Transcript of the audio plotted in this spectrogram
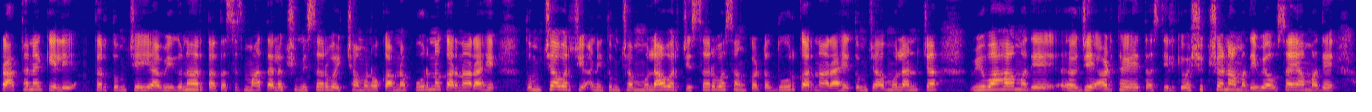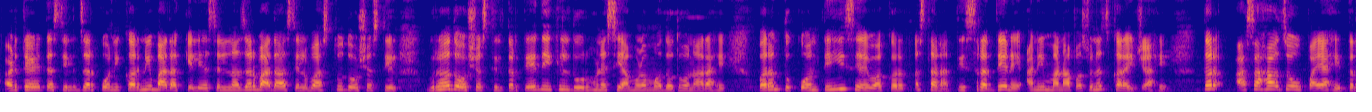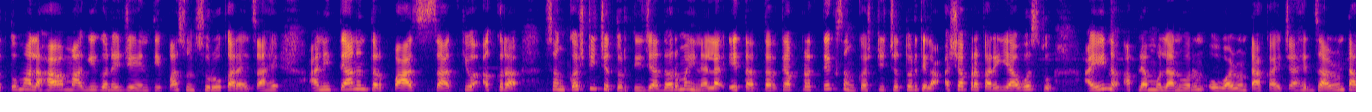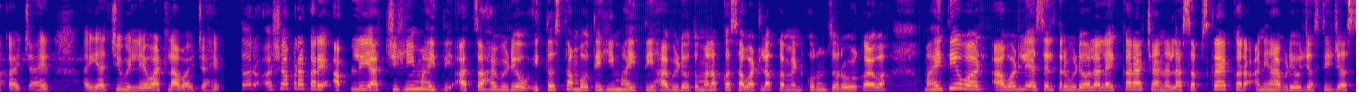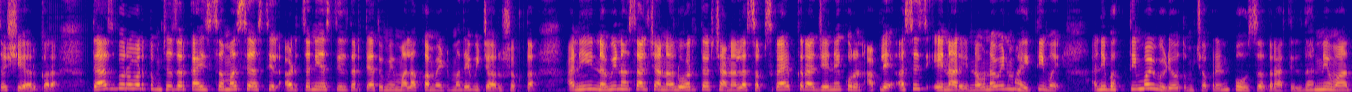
प्रार्थना केली तर तुमचे या विघ्नहर्ता तसेच माता लक्ष्मी सर्व इच्छा मनोकामना पूर्ण करणार आहे. तुमच्यावरची आणि तुमच्या मुलावरची सर्व संकट दूर करणार आहे. तुमच्या मुलांच्या विवाहामध्ये जे अडथळे येत असतील किंवा शिक्षणामध्ये व्यवसायामध्ये अडथळे येत असतील जर कोणी करणी बाधा केली असेल नजर बाधा असेल वास्तुदोष असतील ग्रहदोष असतील तर ते देखील दूर होण्यास यामुळे मदत होणार आहे. परंतु कोणतीही सेवा करत असताना ती श्रद्धेने आणि मनापासूनच करायची आहे. तर असा हा जो उपाय आहे तर तुम्हाला हा मागी गणेश जयंतीपासून सुरू करायचा आहे. आणि त्यानंतर पाच सात किंवा अकरा संकष्टी चतुर्थी ज्या दर महिन्याला येतात तर त्या प्रत्येक संकष्टी चतुर्थीला अशा प्रकारे या वस्तू आईनं आपल्या मुलांवरून ओवाळून टाकायच्या आहेत जाळून टाकायच्या आहेत याची विल्हेवाट लावायची आहे. तर अशा प्रकारे आपली याची ही माहिती आजचा हा व्हिडिओ इथंच थांबवते. ही माहिती हा व्हिडिओ तुम्हाला कसा वाटला कमेंट करून जरूर कळवा. माहिती आवड आवडली असेल तर व्हिडिओला लाईक करा चॅनलला सबस्क्राईब करा आणि हा व्हिडिओ जास्तीत जास्त शेअर करा. त्याचबरोबर तुमच्या जर काही समस्या असतील अडचणी असतील तर त्या तुम्ही मला कमेंटमध्ये विचारू शकता. आणि नवीन असाल चॅनलवर तर चॅनलला सबस्क्राईब करा जेणेकरून आपले असेच येणारे नवनवीन माहितीमय आणि भक्तिमय व्हिडिओ तुमच्यापर्यंत पोहोचत राहतील. धन्यवाद.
